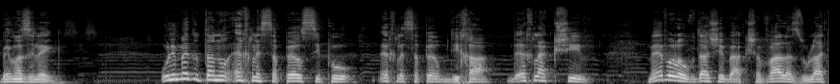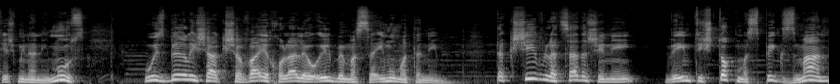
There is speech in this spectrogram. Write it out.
במזלג. הוא לימד אותנו איך לספר סיפור, איך לספר בדיחה ואיך להקשיב. מעבר לעובדה שבהקשבה לזולת יש מן הנימוס, הוא הסביר לי שהקשבה יכולה להועיל במשאים ומתנים. תקשיב לצד השני, ואם תשתוק מספיק זמן,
